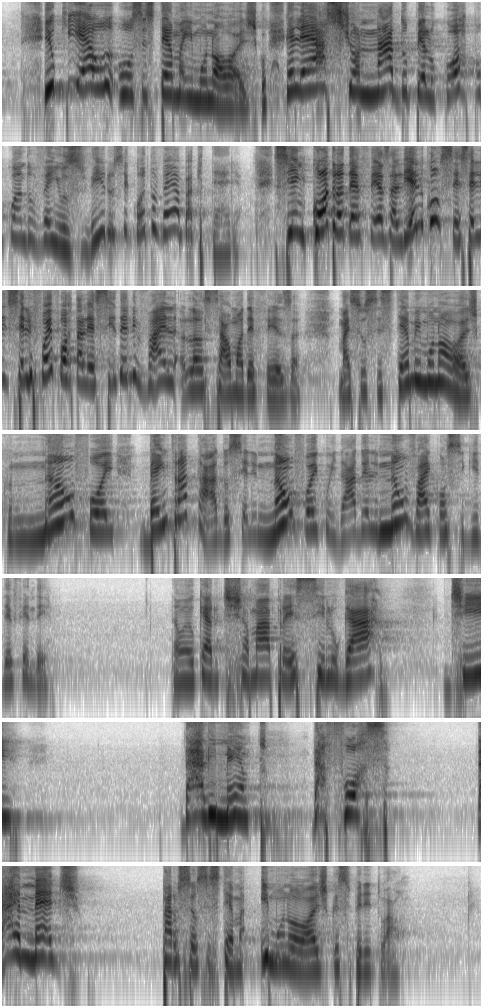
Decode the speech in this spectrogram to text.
E o que é o, o, sistema imunológico? Ele é acionado pelo corpo quando vem os vírus e quando vem a bactéria. Se encontra a defesa ali, ele consegue. Se ele, se ele foi fortalecido, ele vai lançar uma defesa. Mas se o sistema imunológico não foi bem tratado, se ele não foi cuidado, ele não vai conseguir defender. Então eu quero te chamar para esse lugar de dar alimento, dar força, dar remédio para o seu sistema imunológico espiritual.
